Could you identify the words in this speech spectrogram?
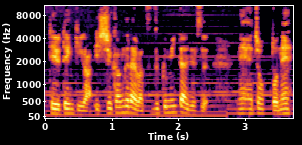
っていう天気が一週間ぐらいは続くみたいです。ね、ちょっとね、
